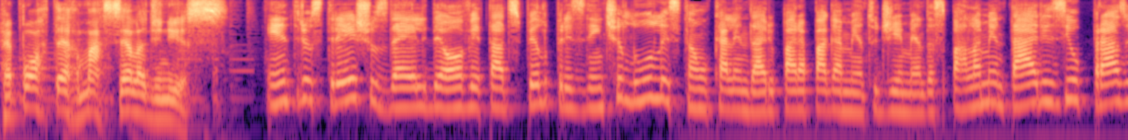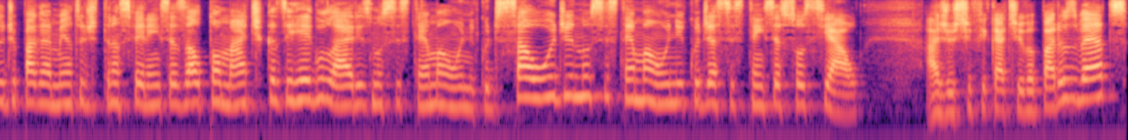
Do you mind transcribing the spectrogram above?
Repórter Marcela Diniz. Entre os trechos da LDO vetados pelo presidente Lula estão o calendário para pagamento de emendas parlamentares e o prazo de pagamento de transferências automáticas e regulares no Sistema Único de Saúde e no Sistema Único de Assistência Social. A justificativa para os vetos,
